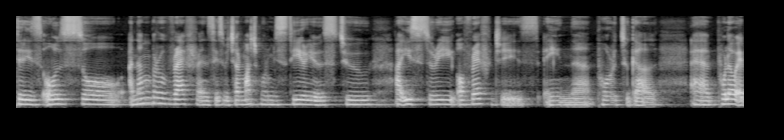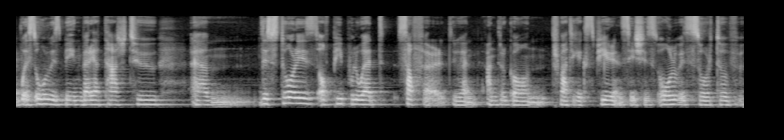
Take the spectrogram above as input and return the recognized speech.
there is also a number of references which are much more mysterious to a history of refugees in uh, Portugal. Uh, Paula has always been very attached to um, the stories of people who had suffered, who had undergone traumatic experiences. She's always sort of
